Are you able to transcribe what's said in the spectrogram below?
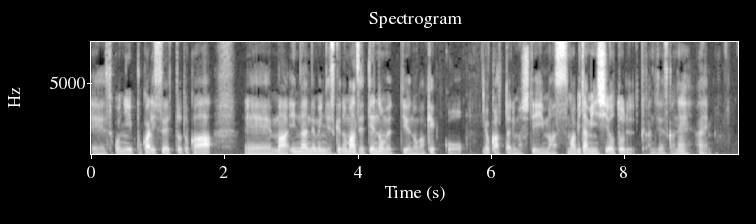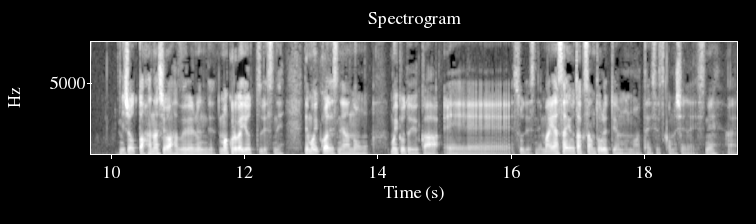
えー、そこにポカリスエットとか、えー、まあ、何でもいいんですけど、まあ、絶対飲むっていうのが結構良かったりもしています。まあ、ビタミン C を取るって感じですかね。はい。で、ちょっと話は外れるんで、まあ、これが4つですね。で、もう1個はですね、あの、もう1個というか、えー、そうですね。まあ、野菜をたくさん取るっていうものも大切かもしれないですね。はい。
